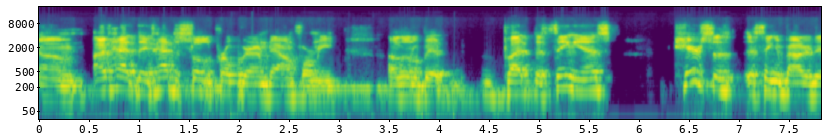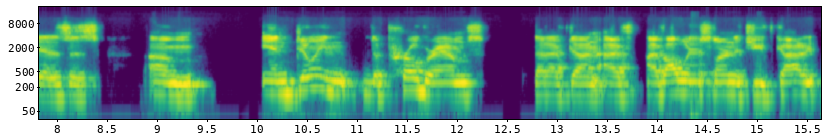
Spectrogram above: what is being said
um, I've had, they've had to slow the program down for me a little bit. But the thing is, here's the, the thing about it is, is um, in doing the programs that I've done, I've I've always learned that you've got it,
